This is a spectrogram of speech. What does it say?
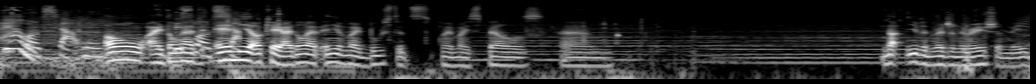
This won't stop me. Oh, I don't This have any. stop. Okay, I don't have any of my boosted my my spells. Um, not even regeneration, maybe.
